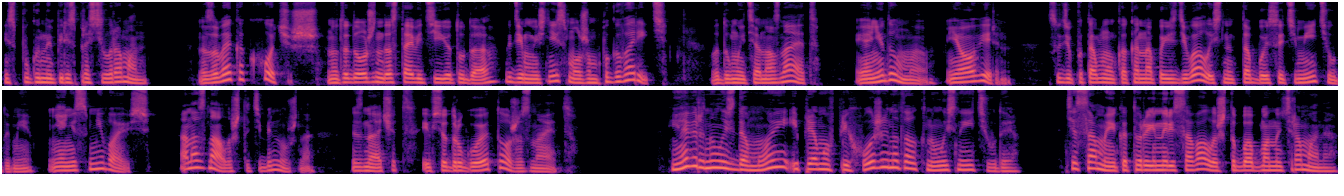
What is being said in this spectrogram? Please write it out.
Испуганно переспросил Роман. Называй как хочешь, но ты должен доставить ее туда, где мы с ней сможем поговорить. Вы думаете, она знает? Я не думаю. Я уверен. Судя по тому, как она поиздевалась над тобой с этими этюдами, я не сомневаюсь. Она знала, что тебе нужно. Значит, и все другое тоже знает. Я вернулась домой и прямо в прихожей натолкнулась на этюды. Те самые, которые нарисовала, чтобы обмануть Романа.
